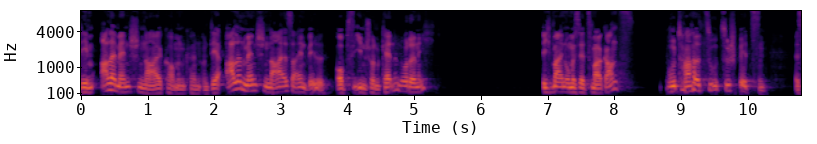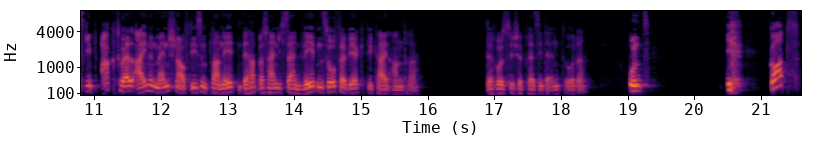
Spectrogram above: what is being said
dem alle Menschen nahe kommen können und der allen Menschen nahe sein will, ob sie ihn schon kennen oder nicht. Ich meine, um es jetzt mal ganz brutal zuzuspitzen. Es gibt aktuell einen Menschen auf diesem Planeten, der hat wahrscheinlich sein Leben so verwirkt wie kein anderer. Der russische Präsident, oder? Und Gott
